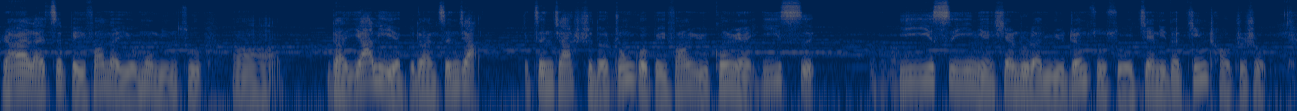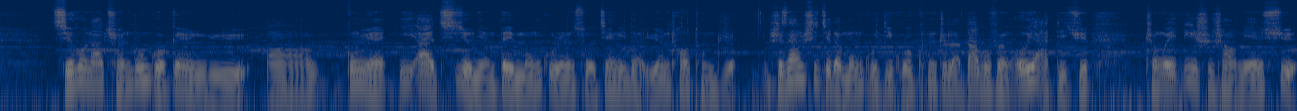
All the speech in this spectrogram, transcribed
然而，来自北方的游牧民族啊的压力也不断增加。增加，使得中国北方于公元一四一一四一年陷入了女真族所建立的金朝之手。其后呢，全中国更与啊。公元一二七九年被蒙古人所建立的元朝统治。十三世纪的蒙古帝国控制了大部分欧亚地区，成为历史上连续，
